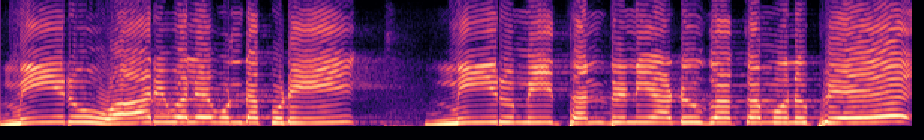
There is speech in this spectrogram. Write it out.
మీరు వారి వలె ఉండకుడి మీరు మీ తండ్రిని అడుగక మునుపే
